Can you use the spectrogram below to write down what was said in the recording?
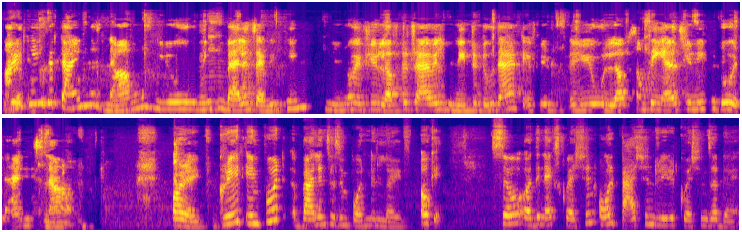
Great. I think the time is now. You need to balance everything you know if you love to travel you need to do that if you you love something else you need to do it and it's now all right great input balance is important in life okay so uh, the next question all passion related questions are there.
